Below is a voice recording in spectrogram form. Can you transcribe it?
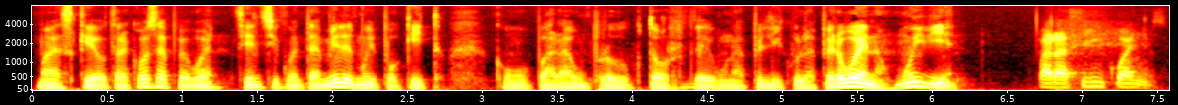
más que otra cosa, pero bueno, 150 mil es muy poquito como para un productor de una película. Pero bueno, muy bien. Para cinco años.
